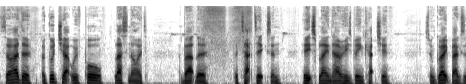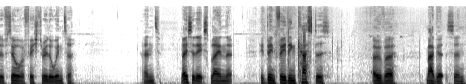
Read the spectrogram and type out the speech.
So I had a, a good chat with Paul last night about the the tactics and he explained how he's been catching some great bags of silverfish through the winter and basically explained that he'd been feeding casters over maggots and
